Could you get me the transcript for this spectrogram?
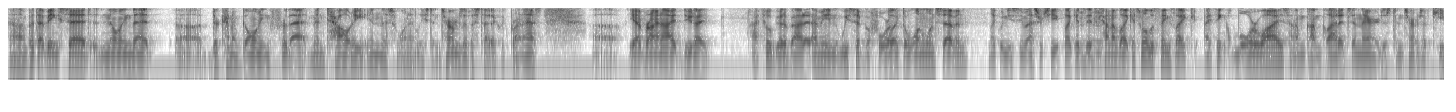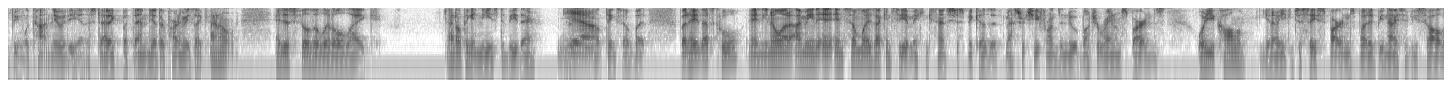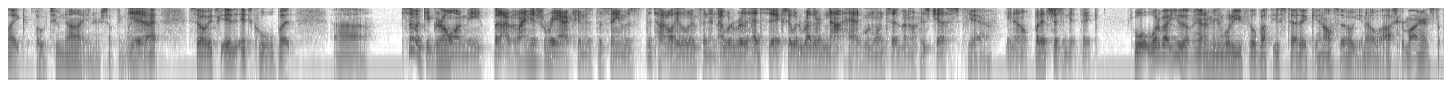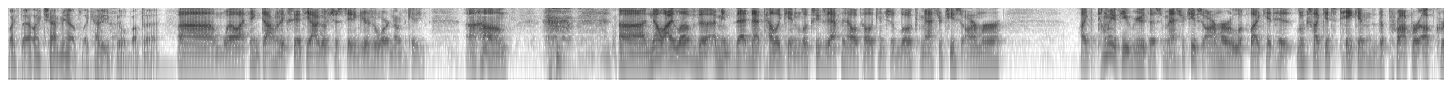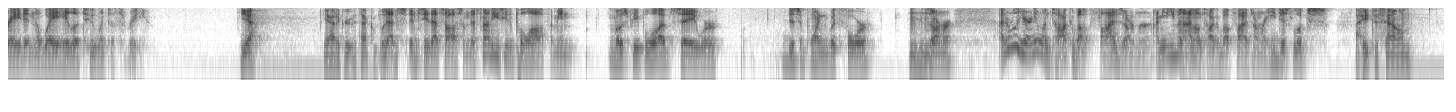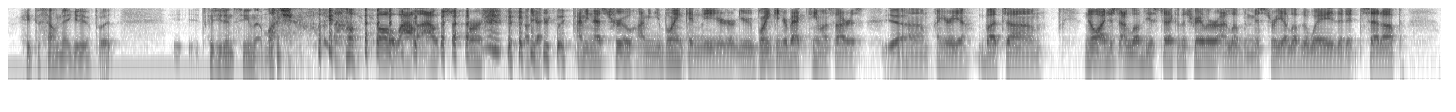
Uh, but that being said, knowing that uh, they're kind of going for that mentality in this one, at least in terms of aesthetic, like Brian asked. Uh, yeah, Brian, I dude, I I feel good about it. I mean, we said before, like the one one seven, like when you see Master Chief, like it's it's kind of like it's one of those things. Like I think lore wise, I'm I'm glad it's in there, just in terms of keeping with continuity and aesthetic. But then the other part of me is like, I don't. It just feels a little like I don't think it needs to be there. You know, Yeah. I don't think so. But but hey, that's cool. And you know what? I mean, in, in some ways, I can see it making sense just because if Master Chief runs into a bunch of random Spartans, what do you call them? You know, you can just say Spartans, but it'd be nice if you saw like 029 or something like Yeah. that. So it's it, it's cool, but uh, Something could grow on me, but I, my initial reaction is the same as the title Halo Infinite. I would have rather had six. I would have rather not had one one seven on his chest. yeah. You know, but it's just a nitpick. Well, what about you though, man? I mean, what do you feel about the aesthetic and also you know Oscar Mayer and stuff like that? Like, chat me up. Like, how do you feel about that? Um, well, I think Dominic Santiago's just dating Gears of War. No, I'm kidding. Um, uh, no, I love the. I mean, that that Pelican looks exactly how a Pelican should look. Master Chief's armor. Like, tell me if you agree with this. Master Chief's armor look like it hit, looks like it's taken the proper upgrade in the way Halo Two went to three. Yeah, yeah, I'd agree with that completely. That's and see, that's awesome. That's not easy to pull off. I mean, most people I'd say were disappointed with 4's Mm-hmm. armor. I don't really hear anyone talk about Five's armor. I mean, even I don't talk about Five's armor. He just looks. I hate to sound hate to sound negative, but it's because you didn't see him that much. Oh wow! Ouch! Burn. Okay. I mean that's true. I mean you blink and you're you're blinking. You're back to Team Osiris. yeah, Um, I hear you. But um, no, I just I love the aesthetic of the trailer. I love the mystery. I love the way that it's set up.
